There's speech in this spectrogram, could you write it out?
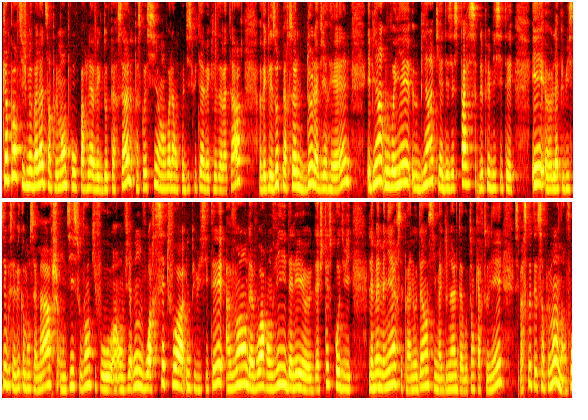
qu'importe si je me balade simplement pour parler avec d'autres personnes, parce qu'aussi, hein, voilà, on peut discuter avec les avatars, avec les autres personnes de la vie réelle, eh bien, vous voyez bien qu'il y a des espaces de publicité. Et euh, la publicité, vous savez comment ça marche, on dit souvent qu'il faut environ voir sept fois une publicité avant d'avoir envie d'aller euh, d'acheter ce produit. De la même manière, c'est pas anodin si McDonald's a autant cartonné, c'est parce que tout simplement, on en voit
